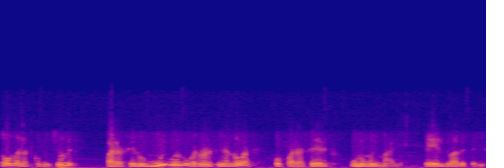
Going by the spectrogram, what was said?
todas las condiciones para ser un muy buen gobernador de Sinaloa o para ser uno muy malo. De él va a depender.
